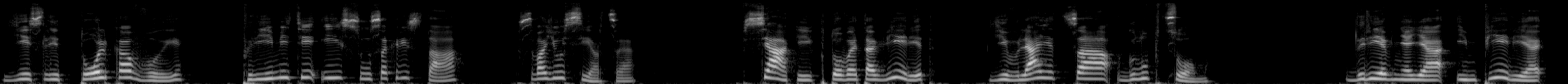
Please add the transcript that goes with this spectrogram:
если только вы примете Иисуса Христа в свое сердце. Всякий, кто в это верит, является глупцом. Древняя империя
